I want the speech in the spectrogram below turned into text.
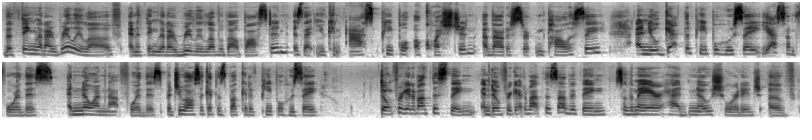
The thing that I really love, and the thing that I really love about Boston, is that you can ask people a question about a certain policy, and you'll get the people who say, Yes, I'm for this, and No, I'm not for this. But you also get this bucket of people who say, Don't forget about this thing, and don't forget about this other thing. So the mayor had no shortage of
